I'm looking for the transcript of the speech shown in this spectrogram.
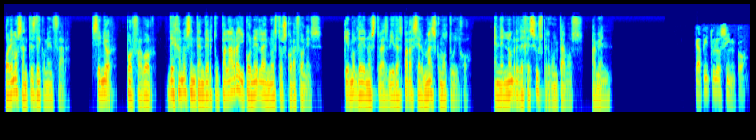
Oremos antes de comenzar. Señor, por favor, déjanos entender tu palabra y ponerla en nuestros corazones. Que moldee nuestras vidas para ser más como tu Hijo. En el nombre de Jesús preguntamos. Amén. Capítulo 5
